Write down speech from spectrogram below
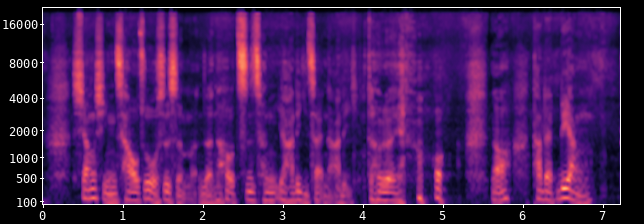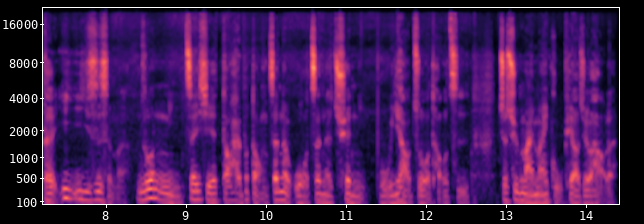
箱型操作是什么，然后支撑压力在哪里，对不对？然后它的量的意义是什么？如果你这些都还不懂，真的，我真的劝你不要做投资，就去买买股票就好了。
